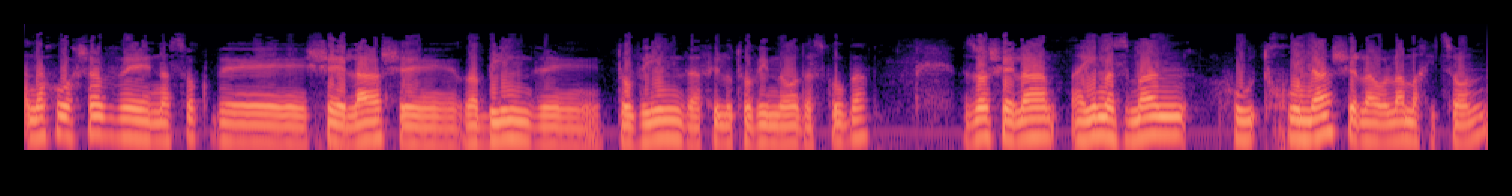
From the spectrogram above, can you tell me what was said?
אנחנו עכשיו אה, נעסוק בשאלה שרבים וטובים ואפילו טובים מאוד עסקו בה. זו השאלה, האם הזמן הוא תכונה של העולם החיצון,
